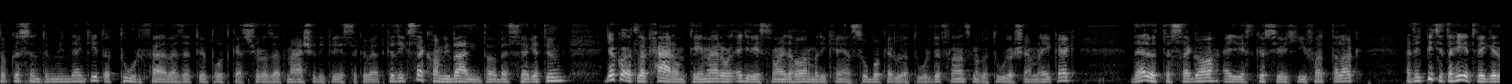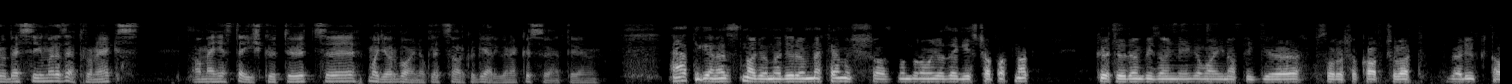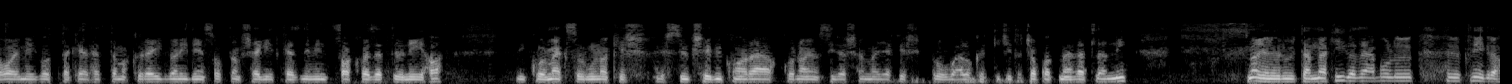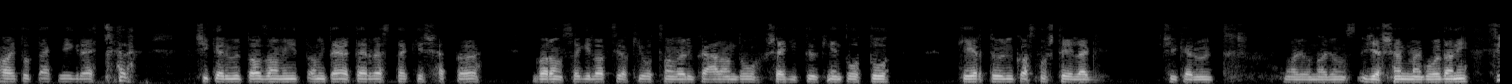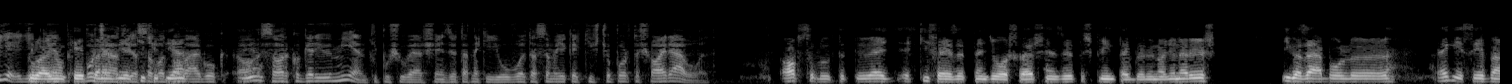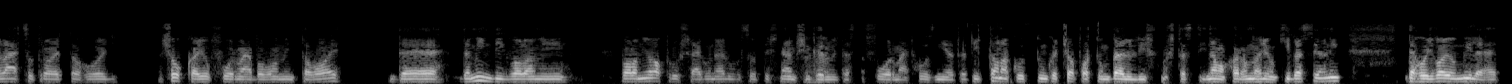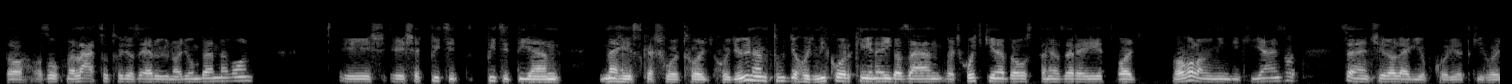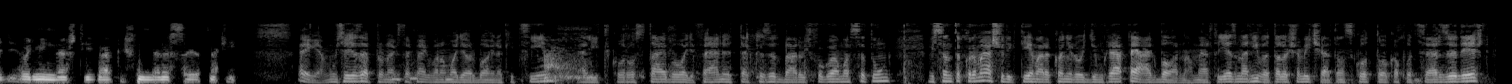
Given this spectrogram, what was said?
Sziasztok, köszöntünk mindenkit! A Tour felvezető podcast sorozat második része következik. Szekhalmi Bálintal beszélgetünk. Gyakorlatilag három témáról, egyrészt majd a harmadik helyen szóba kerül a Tour de France, meg a túros emlékek, de előtte Szega, egyrészt köszi, hogy hívhattalak. Hát egy picit a hétvégéről beszéljünk, mert az Epronex, amelyhez te is kötődsz, magyar bajnok lett Szarka Gergőnek köszönhetően. Hát igen, ez nagyon nagy öröm nekem, és azt gondolom, hogy az egész csapatnak. Kötődöm bizony még a mai napig szoros a kapcsolat velük. Tavaly még ott tekerhettem a köreikben, idén szoktam segítkezni, mint szakvezető néha. Mikor megszorulnak és, és szükségük van rá, akkor nagyon szívesen megyek és próbálok egy kicsit a csapat mellett lenni. Nagyon örültem neki, igazából ők, ők végrehajtották végre egyszer. Sikerült az, amit, amit elterveztek, és hát a Garamszegi Laci, aki ott van velük állandó segítőként ott kért tőlük, azt most tényleg sikerült nagyon-nagyon ügyesen megoldani. Figyelj, egyébként, bocsánat, hogy a szabadba ilyen... vágok, a Igen? Szarkageri milyen típusú versenyző? Tehát neki jó volt azt mondjuk egy kis csoportos hajrá volt? Abszolút, tehát ő egy, egy kifejezetten gyors versenyző, és sprintekből ő nagyon erős. Igazából ö, egész évben látszott rajta, hogy sokkal jobb formában van, mint tavaly, de, de mindig valami valami apróságon elúszott, és nem sikerült ezt a formát hoznia. Tehát így tanakodtunk a csapaton belül is, most ezt így nem akarom nagyon kibeszélni, de hogy vajon mi lehet az ok, mert látszott, hogy az erő nagyon benne van, és, és egy picit, picit ilyen nehézkes volt, hogy, hogy ő nem tudja, hogy mikor kéne igazán, vagy hogy kéne beosztani az erejét, vagy valami mindig hiányzott. Szerencsére a legjobbkor jött ki, hogy, hogy minden stimmelt, és minden összejött neki. Igen, úgyhogy az Epronexnek megvan a magyar bajnoki cím, elit korosztályba, vagy a felnőttek között, bár úgy fogalmazhatunk. Viszont akkor a második témára kanyarodjunk rá, Peák Barna, mert hogy ez már hivatalosan Mitchelton Scott-tól kapott szerződést.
